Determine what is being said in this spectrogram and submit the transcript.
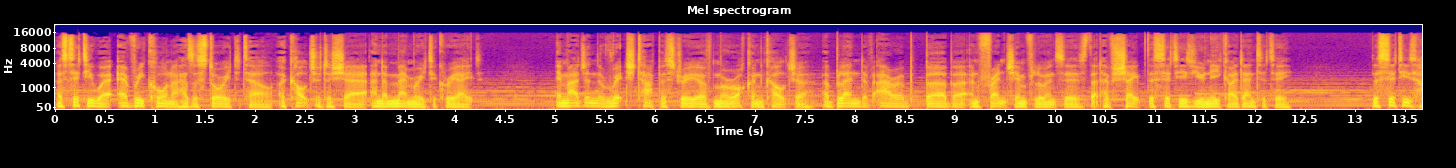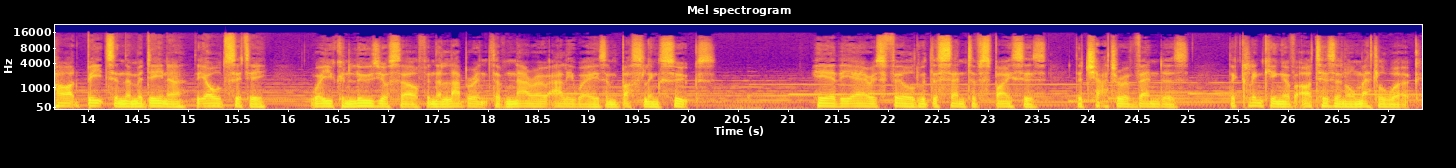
a city where every corner has a story to tell, a culture to share, and a memory to create. Imagine the rich tapestry of Moroccan culture, a blend of Arab, Berber, and French influences that have shaped the city's unique identity. The city's heart beats in the Medina, the old city, where you can lose yourself in the labyrinth of narrow alleyways and bustling souks. Here the air is filled with the scent of spices, the chatter of vendors, the clinking of artisanal metalwork.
